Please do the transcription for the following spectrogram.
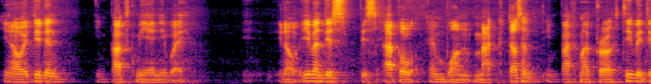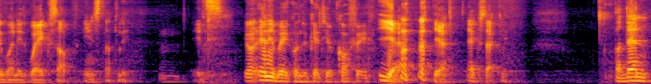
you know, it didn't impact me anyway. You know, even this this Apple M1 Mac doesn't impact my productivity when it wakes up instantly. Mm. It's you're anyway going to get your coffee. yeah, yeah, exactly. But then,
